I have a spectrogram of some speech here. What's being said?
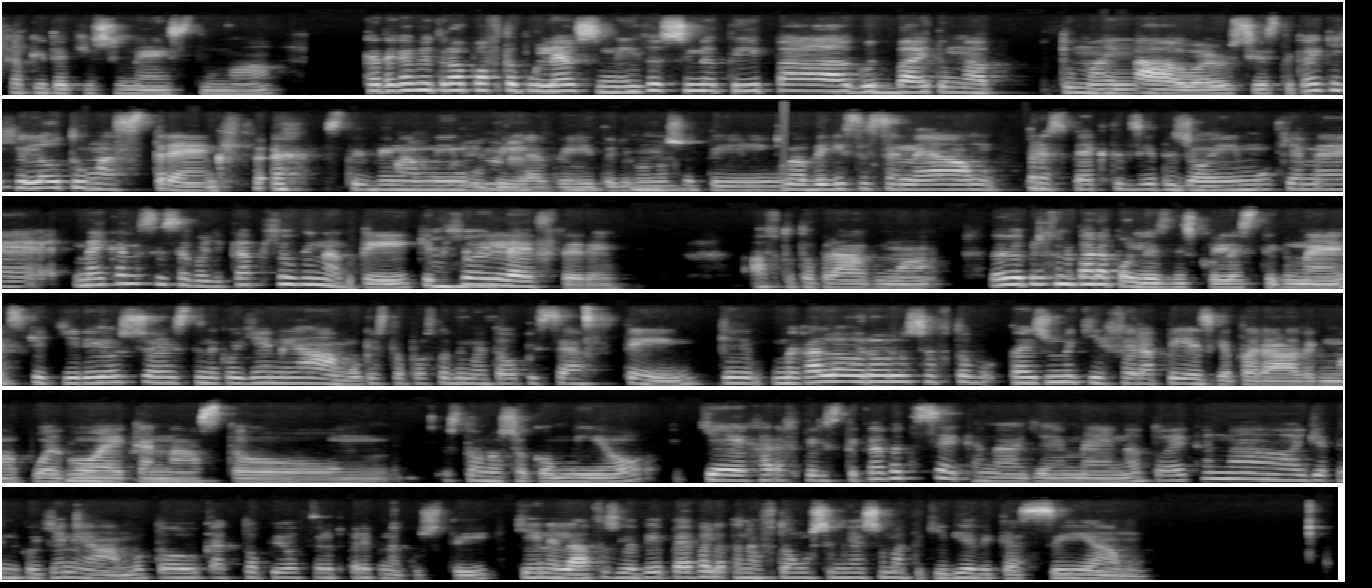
κάποιο τέτοιο συνέστημα. Κατά κάποιο τρόπο αυτό που λέω συνήθως είναι ότι είπα goodbye to my to my power ουσιαστικά και hello to my strength, στη δύναμή μου δηλαδή. Το γεγονός ότι με οδήγησε σε νέα perspectives για τη ζωή μου και με, με έκανε εισαγωγικά πιο δυνατή και πιο ελεύθερη αυτό το πράγμα. Βέβαια, υπήρχαν πάρα πολλές δύσκολες στιγμές και κυρίως ε, στην οικογένειά μου και στο πώς το αντιμετώπισε αυτή. Και μεγάλο ρόλο σε αυτό παίζουν και οι θεραπείες, για παράδειγμα, που εγώ έκανα στο, στο νοσοκομείο. Και χαρακτηριστικά δεν τις έκανα για εμένα, το έκανα για την οικογένειά μου, το, κάτι το οποίο θεωρώ ότι πρέπει να ακουστεί. Και είναι λάθος, δηλαδή, επέβαλα τον εαυτό μου σε μια σωματική διαδικασία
